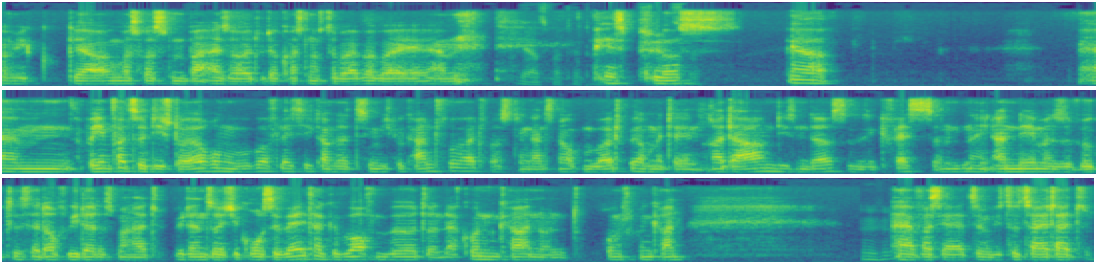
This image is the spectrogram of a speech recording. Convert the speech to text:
irgendwie, ja, irgendwas, was bei, also heute wieder kostenlos dabei war bei ähm, ja, war PS Plus. Ja, ähm, aber jedenfalls so die Steuerung oberflächlich kam da ziemlich bekannt vor, halt, was den ganzen Open World Spiel auch mit den Radaren, diesen das, also die Quests annehmen. Also wirkt es halt auch wieder, dass man halt wieder in solche große Wälder geworfen wird und erkunden kann und rumspringen kann. Mhm. Äh, was ja jetzt irgendwie zur Zeit halt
